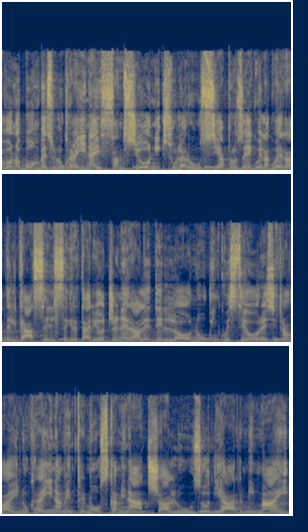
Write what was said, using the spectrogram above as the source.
Piovono bombe sull'Ucraina e sanzioni sulla Russia. Prosegue la guerra del gas. Il segretario generale dell'ONU in queste ore si trova in Ucraina mentre Mosca minaccia l'uso di armi mai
